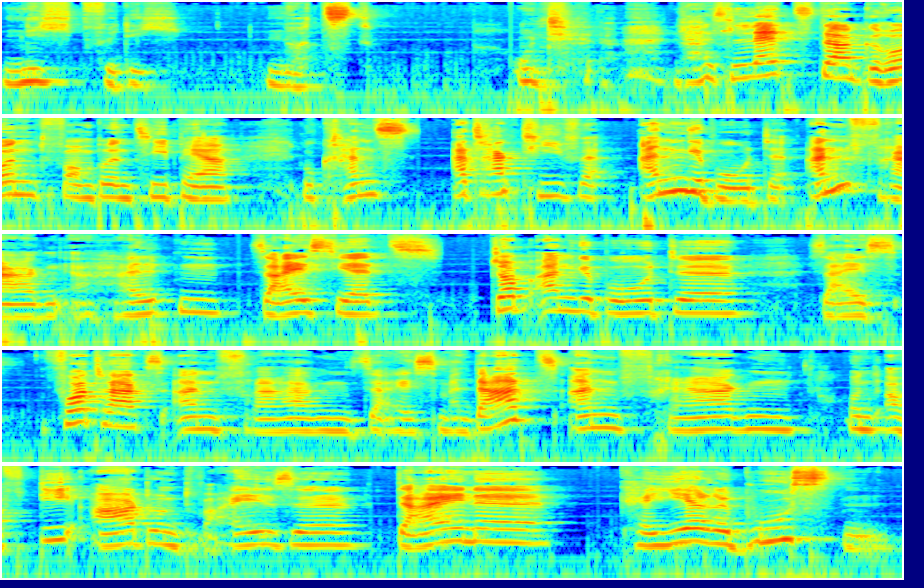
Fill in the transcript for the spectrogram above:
nicht für dich nutzt. Und als letzter Grund vom Prinzip her, du kannst attraktive Angebote, Anfragen erhalten, sei es jetzt Jobangebote, sei es Vortragsanfragen, sei es Mandatsanfragen und auf die Art und Weise deine Karriere boosten,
